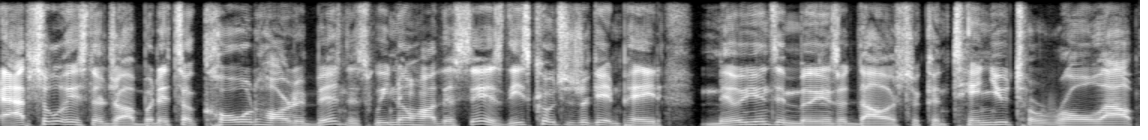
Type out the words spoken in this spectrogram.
absolutely it's their job, but it's a cold-hearted business. We know how this is. These coaches are getting paid millions and millions of dollars to continue to roll out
